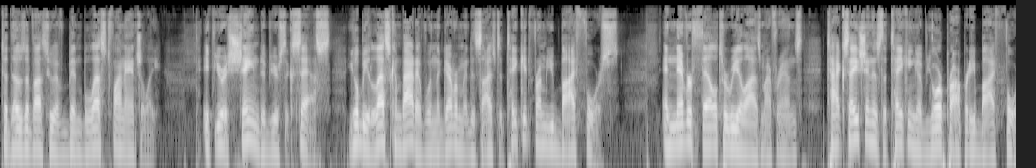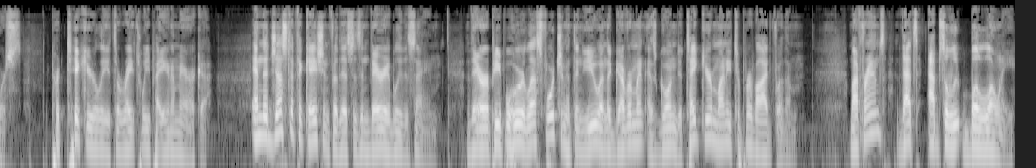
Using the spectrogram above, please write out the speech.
to those of us who have been blessed financially. If you're ashamed of your success, you'll be less combative when the government decides to take it from you by force. And never fail to realize, my friends, taxation is the taking of your property by force, particularly at the rates we pay in America. And the justification for this is invariably the same. There are people who are less fortunate than you, and the government is going to take your money to provide for them. My friends, that's absolute baloney.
